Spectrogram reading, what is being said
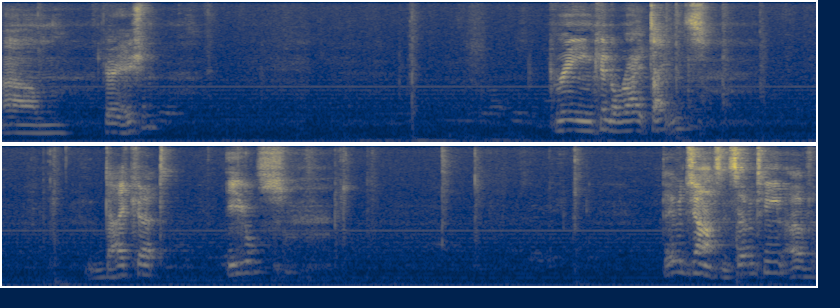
um, variation. Green Kendall Wright Titans. Die cut Eagles. David Johnson, 17 of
